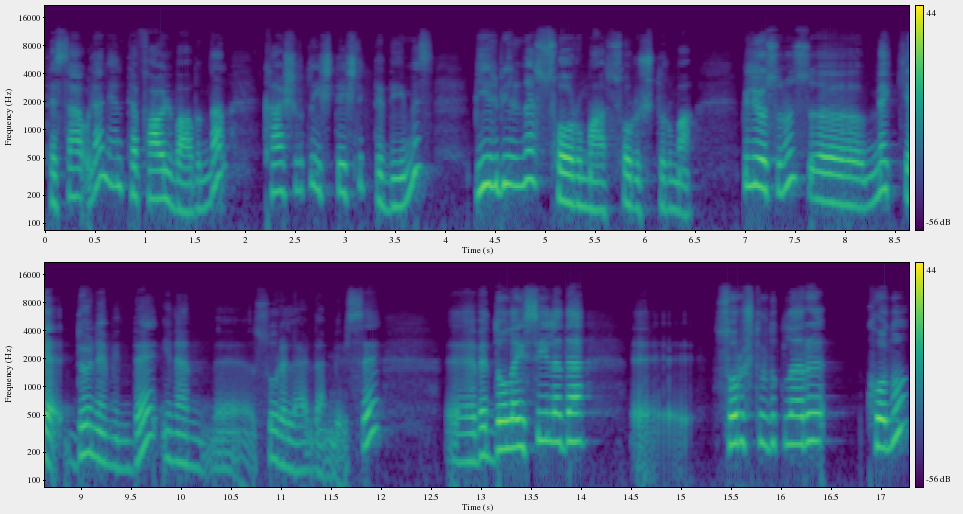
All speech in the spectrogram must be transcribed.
Tesaülen yani tefaül babından karşılıklı işteşlik dediğimiz birbirine sorma, soruşturma. Biliyorsunuz e, Mekke döneminde inen e, surelerden birisi e, ve dolayısıyla da soruşturdukları konu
